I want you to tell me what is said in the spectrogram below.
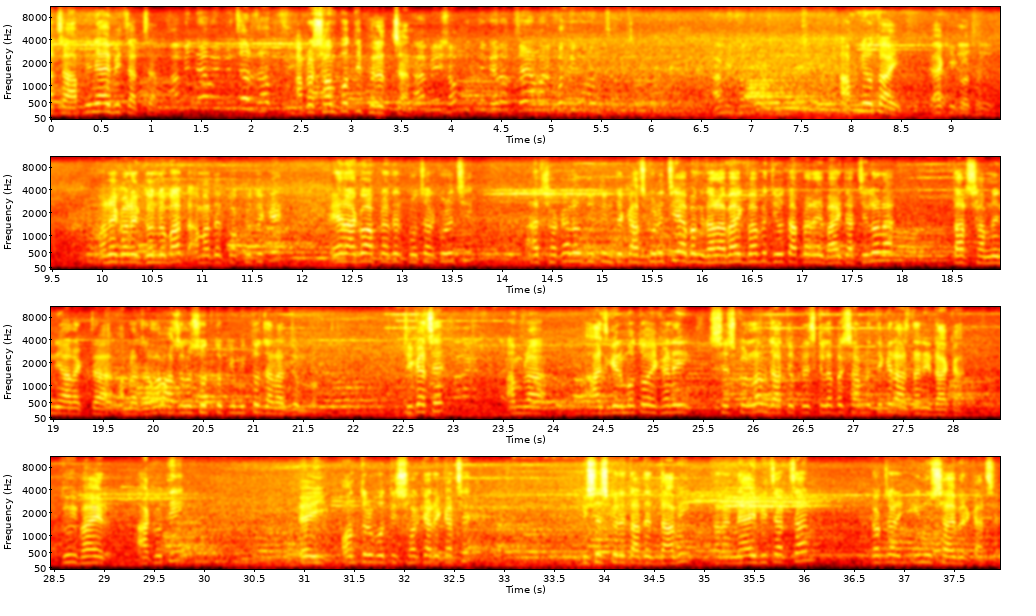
আচ্ছা আপনি ন্যায় বিচার চান। আপনার সম্পত্তি ফেরত চান। আমি সম্পত্তি ফেরত চাই আমার ক্ষতিপূরণ আমি ক্ষতিপূরণ আপনিও তাই একই কথা। অনেক অনেক ধন্যবাদ আমাদের পক্ষ থেকে। এর আগেও আপনাদের প্রচার করেছি। আজ সকালেও দু তিনটে কাজ করেছি এবং ধারাবাহিকভাবে যেহেতু আপনার এই ভাইটা ছিল না, তার সামনে নিয়ে আর একটা আমরা জানলাম। আসলে সত্য কি মিথ্য জানার জন্য। ঠিক আছে? আমরা আজকের মতো এখানেই শেষ করলাম। জাতীয় প্রেস ক্লাবের সামনে থেকে রাজধানী ঢাকা। দুই ভাইয়ের আকুতি এই অন্তর্বর্তী সরকারের কাছে। বিশেষ করে তাদের দাবি, তারা ন্যায় বিচার চান। ডক্টর ইনু সাহেবের কাছে।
